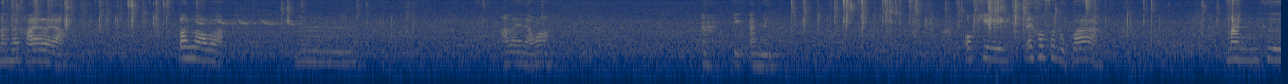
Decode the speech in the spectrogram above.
มันคล้ายๆอะไรอะ บ้านเราอะอืมอะไรแล้วอะ อะ อีกอันหนึ่งโอเค ได้ข้อสรุปว่า มันคือ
